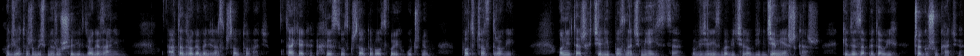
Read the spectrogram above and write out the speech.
Chodzi o to, żebyśmy ruszyli w drogę za nim, a ta droga będzie nas kształtować. Tak jak Chrystus kształtował swoich uczniów podczas drogi. Oni też chcieli poznać miejsce. Powiedzieli Zbawicielowi, gdzie mieszkasz, kiedy zapytał ich, czego szukacie.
